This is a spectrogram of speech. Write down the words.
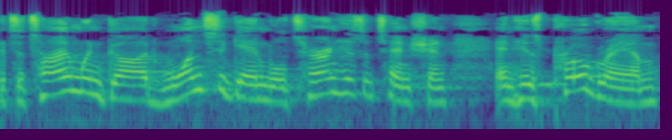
It's a time when God once again will turn his attention and his program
